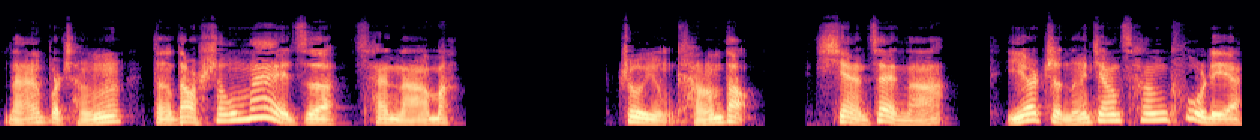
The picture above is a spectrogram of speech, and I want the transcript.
难不成等到收麦子才拿吗？”周永康道：“现在拿。”也只能将仓库里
